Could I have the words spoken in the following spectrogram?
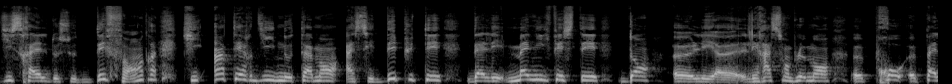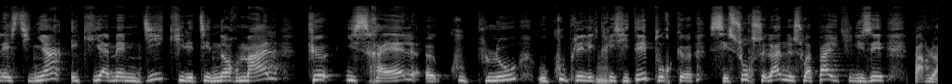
d'Israël de se défendre, qui interdit notamment à ses députés d'aller manifester dans euh, euh, les, rassemblements pro-palestiniens et qui a même dit qu'il était normal que Israël coupe l'eau ou coupe l'électricité pour que ces sources-là ne soient pas utilisées par le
